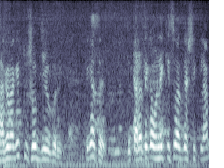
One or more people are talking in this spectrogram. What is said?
ভাগে ভাগে একটু সবজিও করি, ঠিক আছে? তো তারা থেকে অনেক কিছু আজকে শিখলাম।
